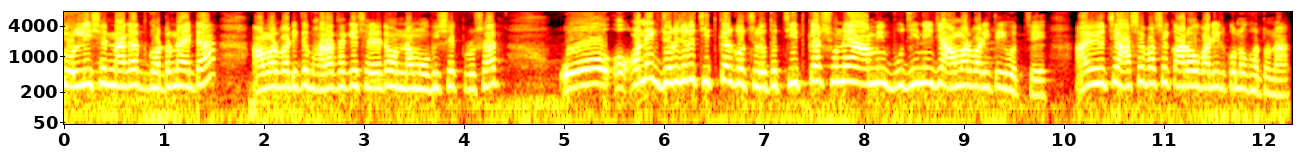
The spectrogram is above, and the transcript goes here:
চল্লিশের নাগাদ ঘটনা এটা। আমার বাড়িতে ভাড়া থাকে ছেলেটা, ওর নাম অভিষেক প্রসাদ। ও অনেক জোরে জোরে চিৎকার করছিল। তো চিৎকার শুনে আমি বুঝিনি যে আমার বাড়িতেই হচ্ছে। আমি হচ্ছে আশেপাশে কারও বাড়ির কোনো ঘটনা।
